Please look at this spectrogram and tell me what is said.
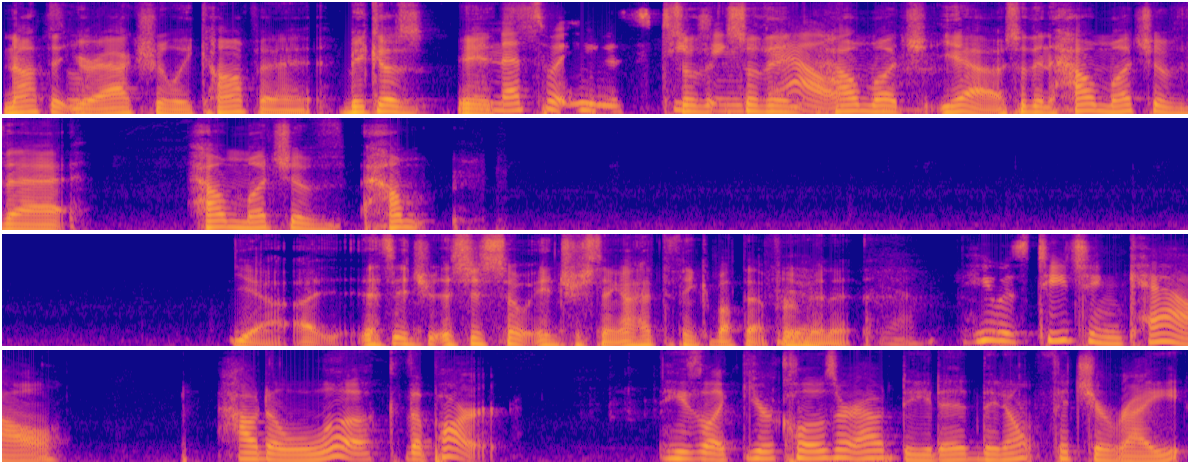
not that you're actually confident Because and that's what he was so, teaching. th- so then Cal. how much yeah so then how much of that how much of how yeah I, that's inter- it's just so interesting i have to think about that for Yeah. a minute Yeah. He was teaching Cal how to look the part. He's like, Your clothes are outdated. They don't fit you right.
